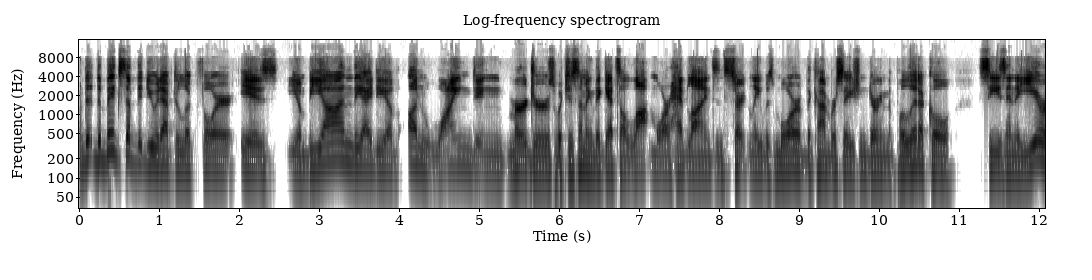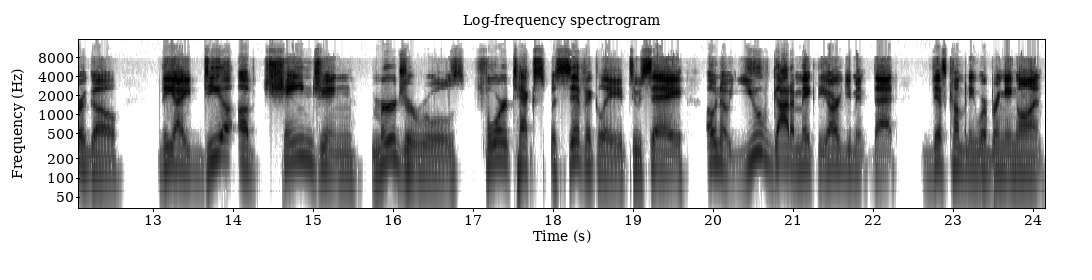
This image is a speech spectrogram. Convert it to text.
The the big stuff that you would have to look for is you know beyond the idea of unwinding mergers, which is something that gets a lot more headlines and certainly was more of the conversation during the political season a year ago. The idea of changing merger rules for tech specifically to say, oh no, you've got to make the argument that this company we're bringing on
